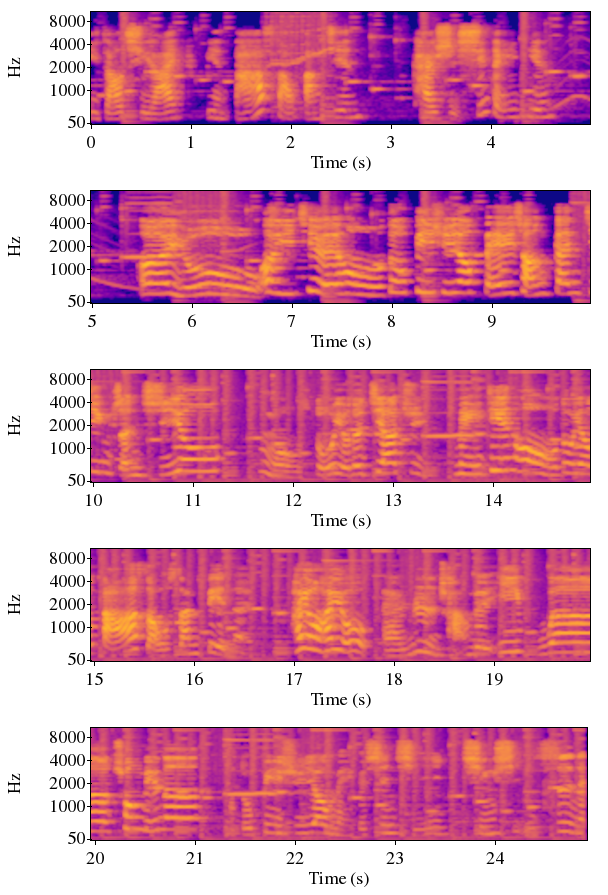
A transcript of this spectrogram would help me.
一早起来便打扫房间，开始新的一天。哎呦，啊，一切哦都必须要非常干净整齐哦。哦，所有的家具每天哦都要打扫三遍呢。还有还有，哎，日常的衣服啊、窗帘啊，我都必须要每个星期清洗一次呢。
